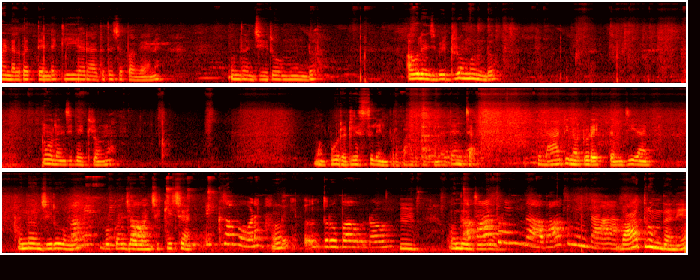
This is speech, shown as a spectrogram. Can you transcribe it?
ಪಂಡಲ ಬತ್ತೆಂಡೆ ಕ್ಲಿಯರ್ ಆದ ತುಚಪವೇನೆ ಒಂದೊಂಜಿ ರೂಮ್ ಉಂಡು. ಅವಳೊಂಜಿ ಬೆಡ್ರೂಮ್ ಉಂಡು. ಮೂಲೊಂಜಿ ಬೆಡ್ರೂಮ್ ಡ್ರೆಸ್ಸುಲೇನು ಪೂರ ಪಾಡ್ಕೊಳ್ತಾನೆ ಅಂಚ ಇಲ್ಲ ಆಂಟಿ ನೋಟುಡೆ ಇತ್ತನು ಜಿಯಾನಿ ಒಂದೊಂಜಿ ರೂಮ್ ಬೊಕೊಂಜಿ ಅವೊಂಜಿ ಕಿಚನ್ ಒಂದೊಂಜಿ ಬಾತ್ರೂಮ್ ದಾನೆ?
